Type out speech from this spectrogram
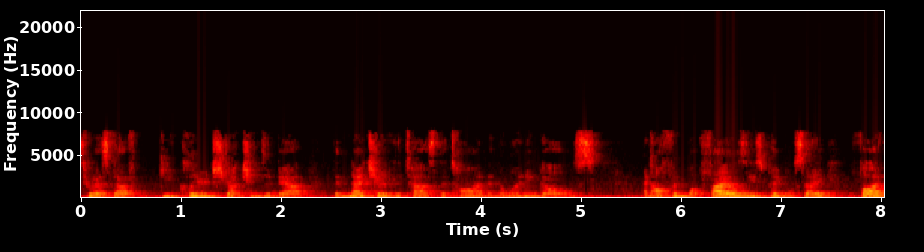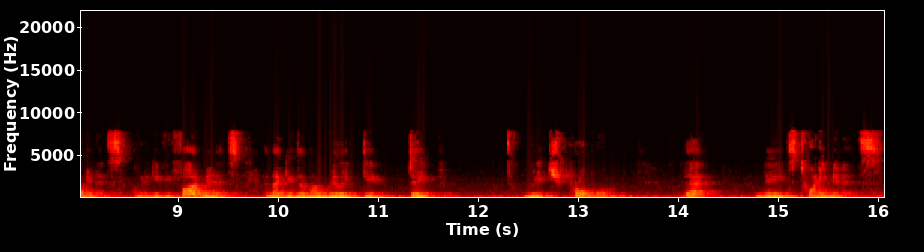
to our staff, give clear instructions about the nature of the task, the time, and the learning goals. And often what fails is people say, five minutes, I'm going to give you five minutes, and they give them a really deep, deep rich problem that needs 20 minutes.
